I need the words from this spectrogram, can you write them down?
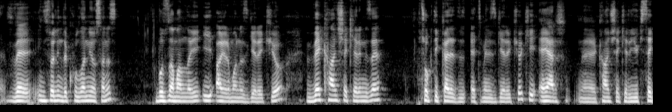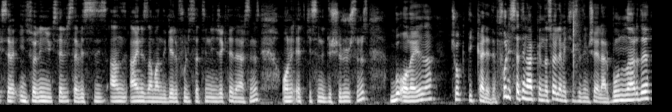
ve insülin de kullanıyorsanız bu zamanlayı iyi ayırmanız gerekiyor. Ve kan şekerinize çok dikkat ed- etmeniz gerekiyor ki eğer e, kan şekeri yüksekse, insülin yükselirse ve siz an- aynı zamanda gelip fulistatin injekte edersiniz, onun etkisini düşürürsünüz. Bu olaya da çok dikkat edin. Fulistatin hakkında söylemek istediğim şeyler bunlardı.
